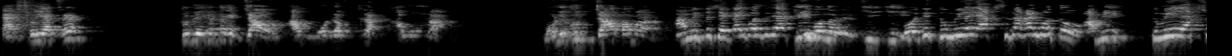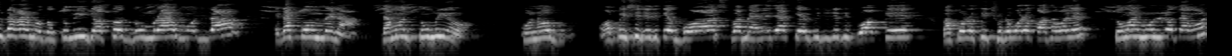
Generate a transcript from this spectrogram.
একশোই আছে তুমি এখান থেকে যাও। আমার মনের অবস্থা ভালো না। মনে খুব চাপ আমার। আমি তো সেটাই বলতে কি যাচ্ছি? বলো কি? কি বলছি তুমি ওই একশো টাকার মতো। আমি? তুমি একশো টাকার মতো। তুমি যত দুমড়াও মজরাও এটা কমবে না। তেমন তুমিও, কোনো অফিসে যদি কেউ বস বা ম্যানেজার কেউ কিছু যদি বকে বা কোনো কি ছোট বড় কথা বলে, তোমার মূল্য তেমন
